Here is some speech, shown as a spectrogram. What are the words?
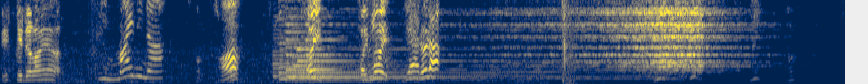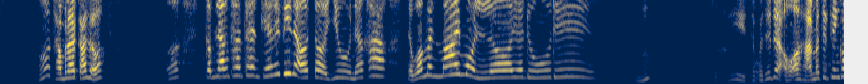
เอ๊ะกลิ่นอะไรอะ กลิ่นไหม้นี่นะฮะเฮ้ยไฟไฟไหม้ แย่แล้วล่ะ เอ้อทำอะไรกันเหรอ กำลังทำแพนเค้กให้พี่นาโอโตะอยู่นะคะ แต่ว่ามันไหม้หมดเลยอะดูดิ เฮ้ยทำไมถึงได้เอาอาหารมาทิ้งๆข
